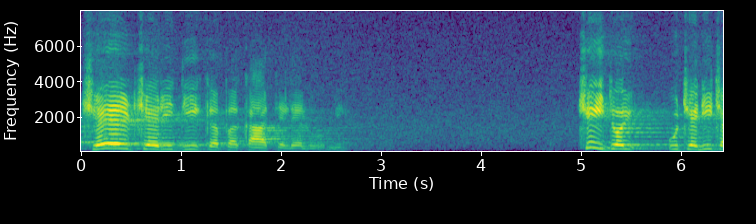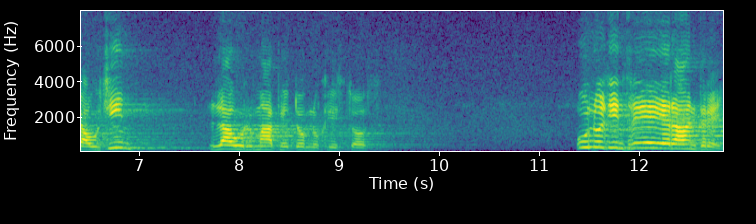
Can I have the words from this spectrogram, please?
cel ce ridică păcatele lumii. Cei doi ucenici auzind, l-au urmat pe Domnul Hristos. Unul dintre ei era Andrei.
